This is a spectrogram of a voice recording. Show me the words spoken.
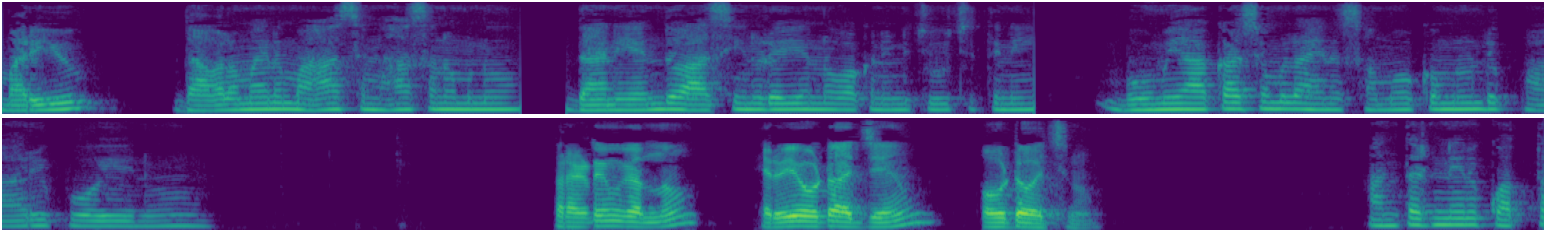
మరియు ధవలమైన మహాసింహాసనమును దాని యందు ఆసీనుడై ఉన్న ఒకనిని చూచి తిని భూమి ఆకాశములు ఆయన సముఖం నుండి పారిపోయెను. ప్రకటన గ్రంథం ఇరవై ఒకటో అధ్యాయం ఒకటో వచ్చును అంతటి నేను కొత్త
